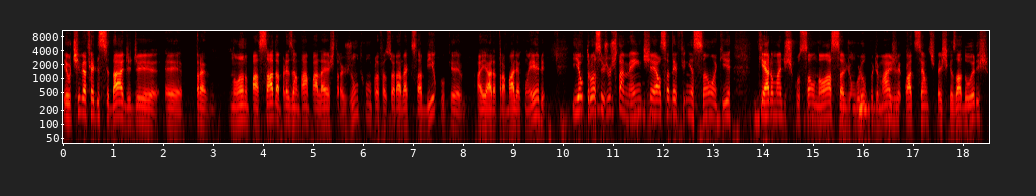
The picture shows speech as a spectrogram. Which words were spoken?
Eu tive a felicidade de, é, pra, no ano passado, apresentar uma palestra junto com o professor Alex Sabico, que a Yara trabalha com ele, e eu trouxe justamente essa definição aqui, que era uma discussão nossa de um grupo de mais de 400 pesquisadores,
